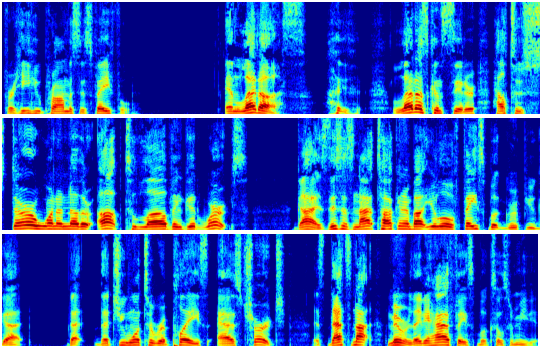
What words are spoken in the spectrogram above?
For he who promises faithful. And let us, let us consider how to stir one another up to love and good works. Guys, this is not talking about your little Facebook group you got that, that you want to replace as church. It's, that's not, remember, they didn't have Facebook, social media.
